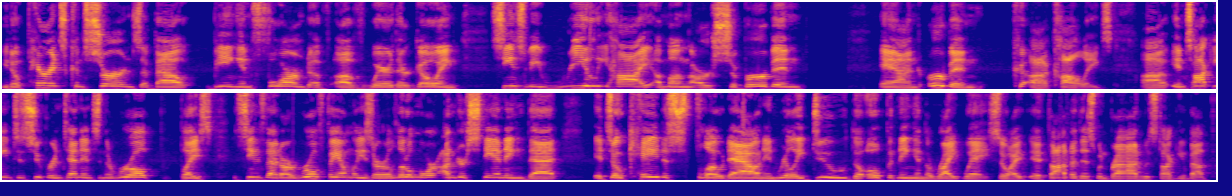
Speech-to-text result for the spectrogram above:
you know parents' concerns about being informed of of where they're going seems to be really high among our suburban and urban uh, colleagues. Uh, in talking to superintendents in the rural place, it seems that our rural families are a little more understanding that it's okay to slow down and really do the opening in the right way. So I, I, thought of this when Brad was talking about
